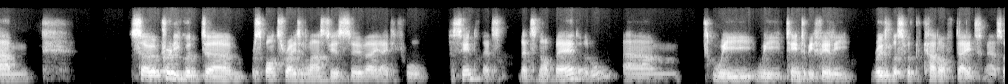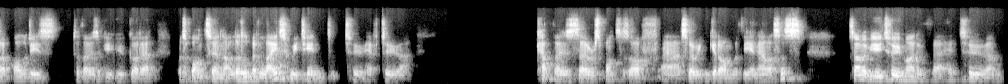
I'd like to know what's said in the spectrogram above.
Um, so a pretty good um, response rate in last year's survey, 84%. That's that's not bad at all. Um, we we tend to be fairly ruthless with the cutoff date. Uh, so apologies to those of you who've got a response in a little bit late. We tend to have to uh, cut those uh, responses off uh, so we can get on with the analysis. Some of you too might have uh, had to um,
